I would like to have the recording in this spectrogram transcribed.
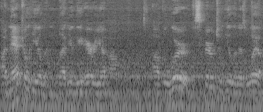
or natural healing, but in the area of, of the word, the spiritual healing as well.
